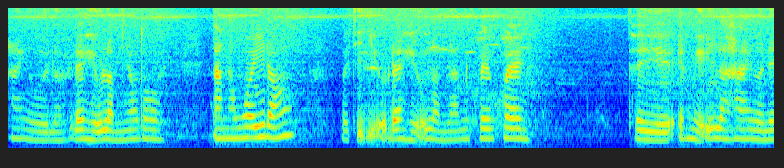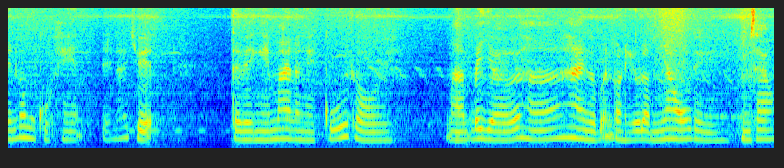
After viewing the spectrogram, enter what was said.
hai người là đang hiểu lầm nhau thôi. Anh không có ý đó, và chị Diệu đang hiểu lầm là anh khoe khoang. Thì em nghĩ là hai người nên có một cuộc hẹn để nói chuyện. Tại vì ngày mai là ngày cuối rồi, mà bây giờ hả, hai người vẫn còn hiểu lầm nhau thì làm sao?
